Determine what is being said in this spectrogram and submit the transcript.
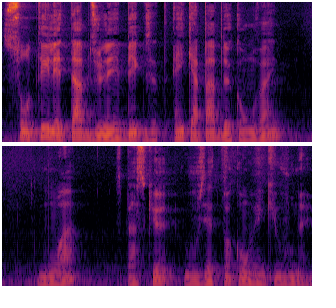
sautez l'étape du limbique, vous êtes incapable de convaincre, moi, c'est parce que vous n'êtes pas convaincu vous-même.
